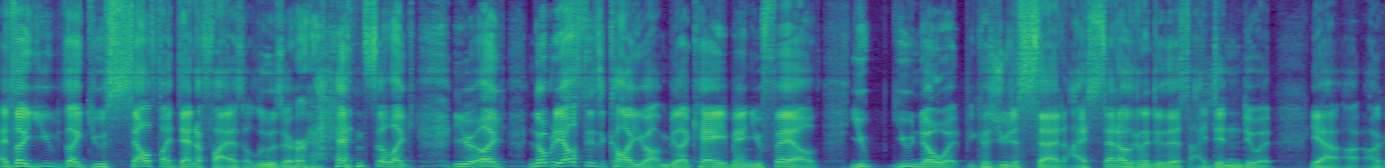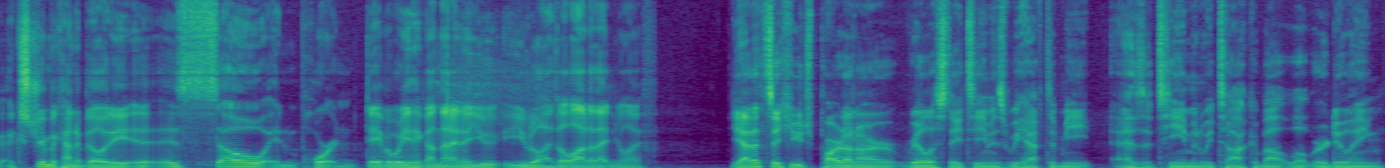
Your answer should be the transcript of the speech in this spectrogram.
And so you like you self-identify as a loser, and so like you're like nobody else needs to call you out and be like, "Hey, man, you failed." You you know it because you just said, "I said I was going to do this, I didn't do it." Yeah, uh, uh, extreme accountability is so important. David, what do you think on that? I know you utilize a lot of that in your life. Yeah, that's a huge part on our real estate team is we have to meet as a team and we talk about what we're doing,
